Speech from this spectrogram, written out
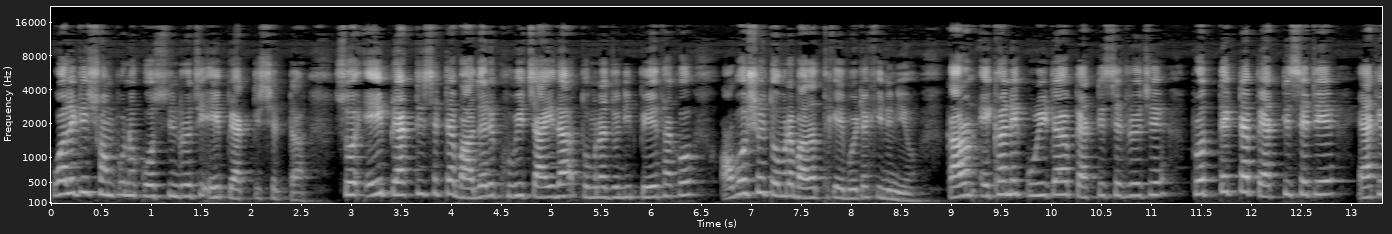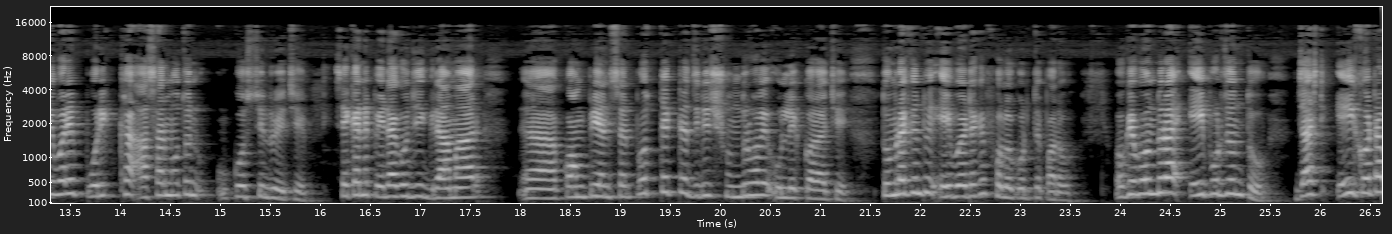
কোয়ালিটি সম্পূর্ণ কোশ্চিন রয়েছে এই প্র্যাকটিস সেটটা সো এই প্র্যাকটিস সেটটা বাজারে খুবই চাহিদা, তোমরা যদি পেয়ে থাকো, অবশ্যই তোমরা বাজার থেকে এই বইটা কিনে নিও। কারণ এখানে কুড়িটা প্র্যাকটিস সেট রয়েছে, প্রত্যেকটা প্র্যাকটিস সেটে একেবারে পরীক্ষা আসার মতন কোশ্চিন রয়েছে। সেখানে পেডাগজি গ্রামার কম্প্রিহেনশন প্রত্যেকটা জিনিস সুন্দরভাবে উল্লেখ করা আছে। তোমরা কিন্তু এই বইটাকে ফলো করতে পারো। ওকে বন্ধুরা, এই পর্যন্ত। জাস্ট এই কটা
